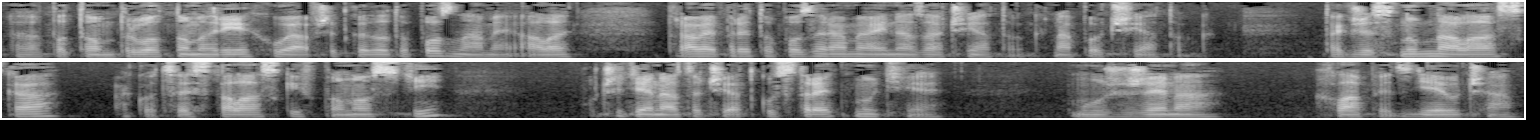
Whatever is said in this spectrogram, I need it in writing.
po tom prvotnom hriechu a všetko toto poznáme, ale práve preto pozeráme aj na začiatok, na počiatok. Takže snubná láska ako cesta lásky v plnosti Určite na začiatku stretnutie muž, žena, chlapec, dievča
